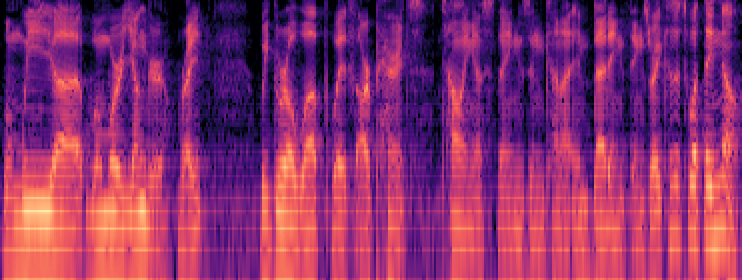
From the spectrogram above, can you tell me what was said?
when we uh, when we're younger, right? We grow up with our parents telling us things and kind of embedding things, right? Because it's what they know.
